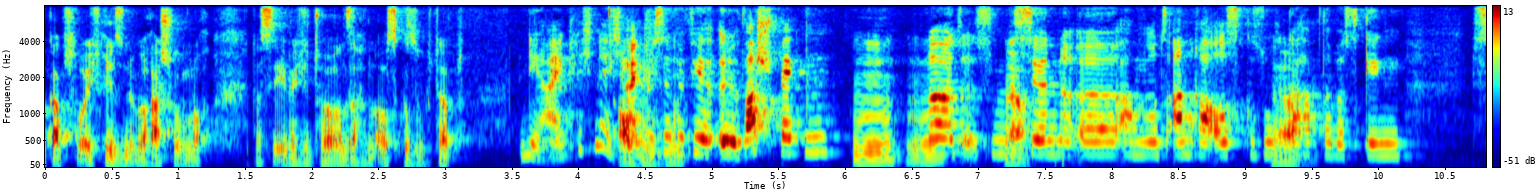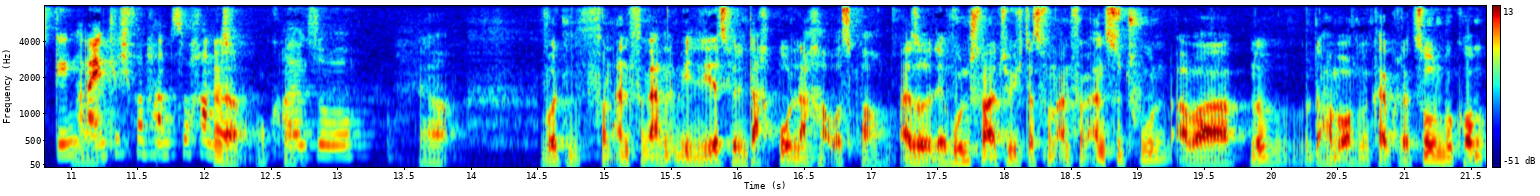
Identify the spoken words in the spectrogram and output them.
gab es bei euch riesen Überraschungen noch, dass ihr irgendwelche teuren Sachen ausgesucht habt? Nee, eigentlich nicht. Auch eigentlich nicht, Mhm, sind wir viel äh, Waschbecken. Ne, das ist ein Ja. bisschen, äh, haben wir uns andere ausgesucht Ja. gehabt, aber es ging, es ging eigentlich von Hand zu Hand. Ja, okay. Also Ja. Wir wollten von Anfang an die Idee, dass wir den Dachboden nachher ausbauen. Also der Wunsch war natürlich, das von Anfang an zu tun, aber ne, da haben wir auch eine Kalkulation bekommen.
